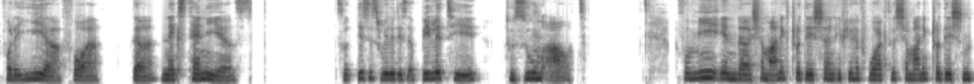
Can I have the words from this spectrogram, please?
for the year for the next 10 years? So this is really this ability to zoom out. For me in the shamanic tradition if you have worked with shamanic tradition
